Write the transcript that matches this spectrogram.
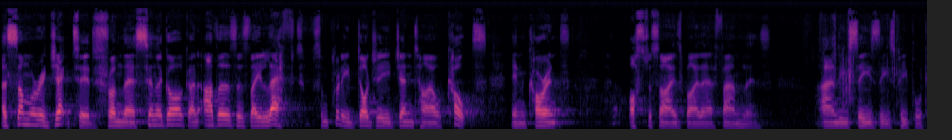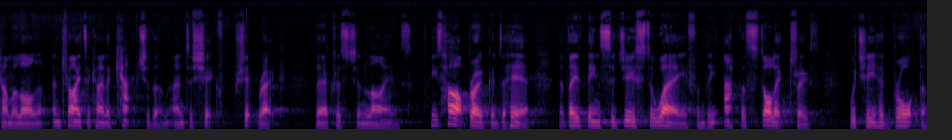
as some were rejected from their synagogue and others as they left some pretty dodgy Gentile cults in Corinth, ostracized by their families. And he sees these people come along and try to kind of capture them and to shipwreck their Christian lives. He's heartbroken to hear that they've been seduced away from the apostolic truth which he had brought them.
